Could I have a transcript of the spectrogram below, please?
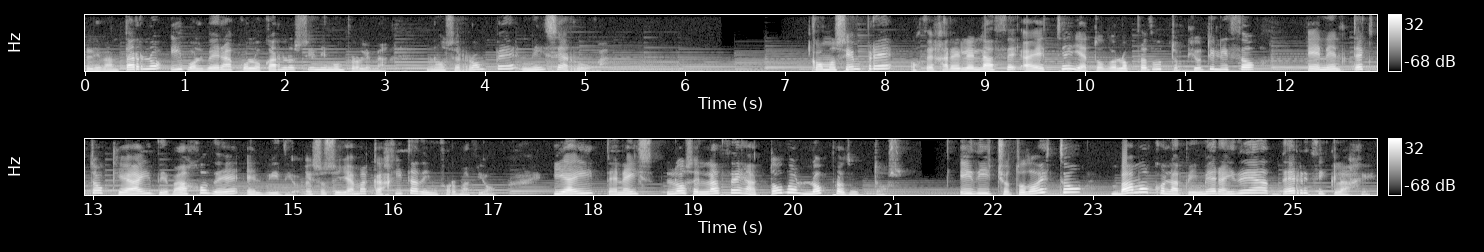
levantarlo y volver a colocarlo sin ningún problema. No se rompe ni se arruga. Como siempre, os dejaré el enlace a este y a todos los productos que utilizo en el texto que hay debajo del el vídeo. Eso se llama cajita de información. Y ahí tenéis los enlaces a todos los productos. Y dicho todo esto, vamos con la primera idea de reciclaje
